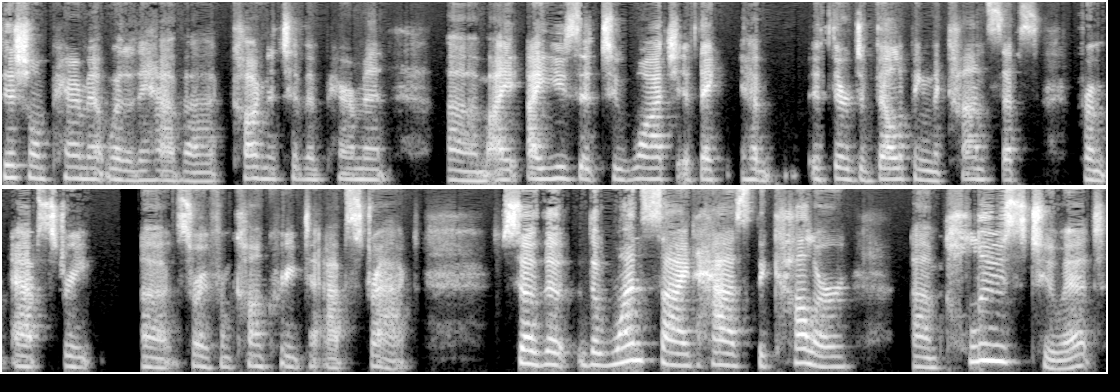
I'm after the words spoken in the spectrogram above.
visual impairment, whether they have a cognitive impairment, um, I, I, use it to watch if they have if they're developing the concepts from abstract uh, sorry from concrete to abstract. So the the one side has the color um, clues to it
